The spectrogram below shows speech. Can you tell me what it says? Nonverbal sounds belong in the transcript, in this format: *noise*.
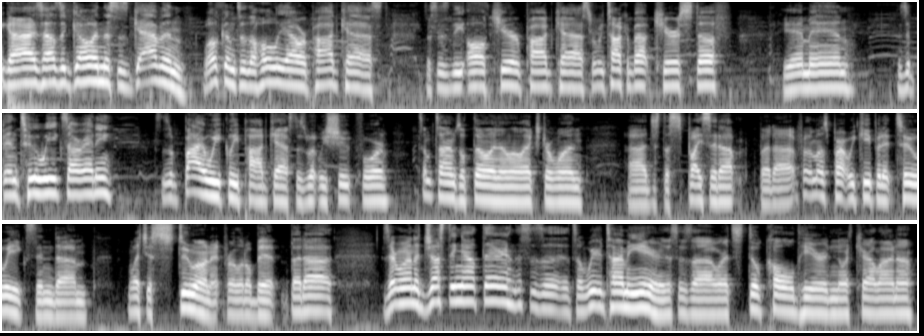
Hey guys, how's it going? This is Gavin. Welcome to the Holy Hour podcast. This is the All Cure podcast where we talk about cure stuff. Yeah, man. Has it been two weeks already? This is a bi weekly podcast, is what we shoot for. Sometimes we'll throw in a little extra one uh, just to spice it up. But uh, for the most part, we keep it at two weeks and um, let you stew on it for a little bit. But uh, is everyone adjusting out there? This is a it's a weird time of year. This is uh, where it's still cold here in North Carolina,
